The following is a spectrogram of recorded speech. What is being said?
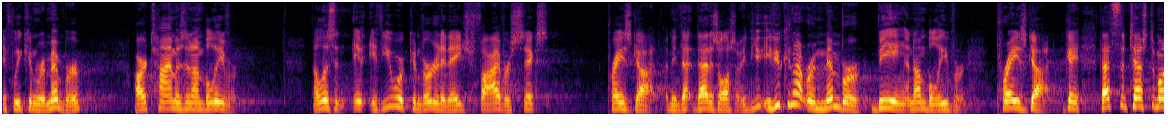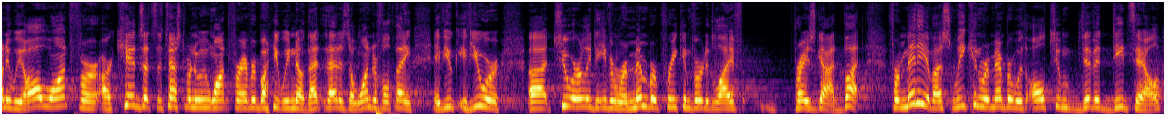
if we can remember, our time as an unbeliever. Now, listen, if you were converted at age five or six, Praise God. I mean, that, that is awesome. If you, if you cannot remember being an unbeliever, Praise God. Okay, that's the testimony we all want for our kids. That's the testimony we want for everybody we know. That, that is a wonderful thing. If you, if you were uh, too early to even remember pre converted life, praise God. But for many of us, we can remember with all too vivid detail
